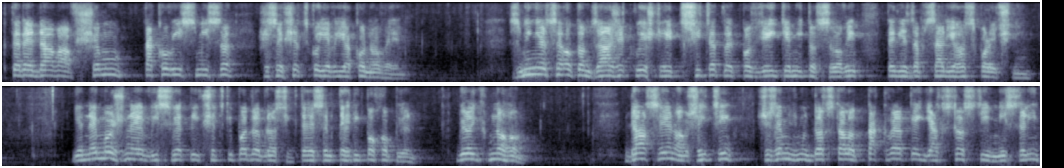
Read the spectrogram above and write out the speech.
které dává všemu takový smysl, že se všecko jeví jako nové. Zmínil se o tom zážitku ještě i 30 let později těmito slovy, který zapsal jeho společný. Je nemožné vysvětlit všechny podrobnosti, které jsem tehdy pochopil. Bylo jich mnoho. Dá se jenom říci, že se mu dostalo tak velké jasnosti v mysli,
